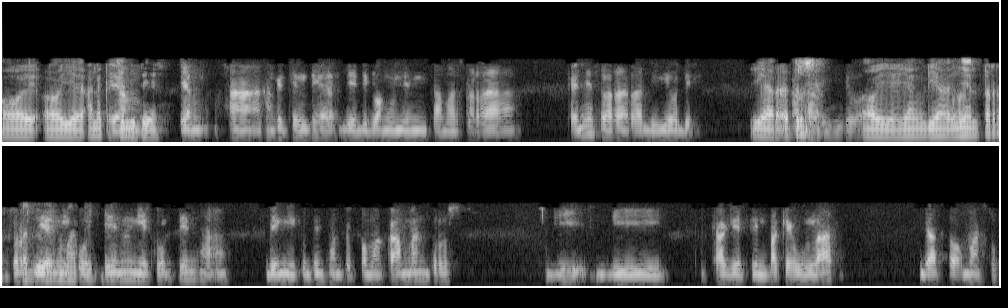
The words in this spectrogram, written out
Oh oh iya anak kecil yang itu ya? yang ah, anak kecil dia dia dibangunin sama suara kayaknya suara radio deh iya terus radio. oh iya yang dia Terus- nyenter terus tadi dia yang mati ngikutin ngikutin ha, dia ngikutin sampai pemakaman terus di di kagetin pakai ular jatuh masuk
